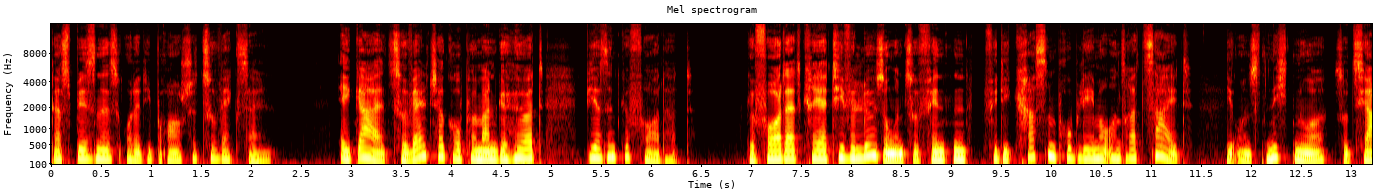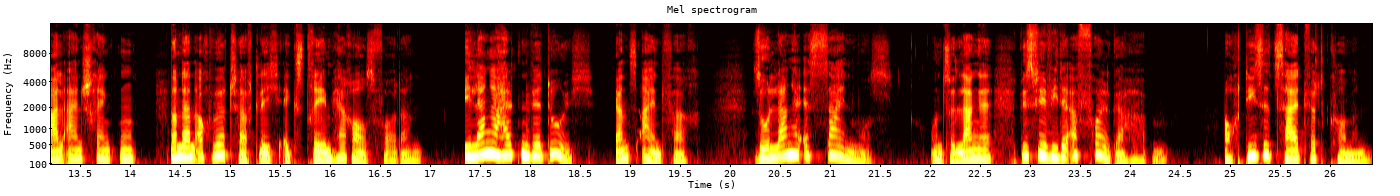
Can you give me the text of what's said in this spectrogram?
das Business oder die Branche zu wechseln. Egal zu welcher Gruppe man gehört, wir sind gefordert. Gefordert, kreative Lösungen zu finden für die krassen Probleme unserer Zeit, die uns nicht nur sozial einschränken, sondern auch wirtschaftlich extrem herausfordern. Wie lange halten wir durch? Ganz einfach. Solange es sein muss. Und solange, bis wir wieder Erfolge haben. Auch diese Zeit wird kommen.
